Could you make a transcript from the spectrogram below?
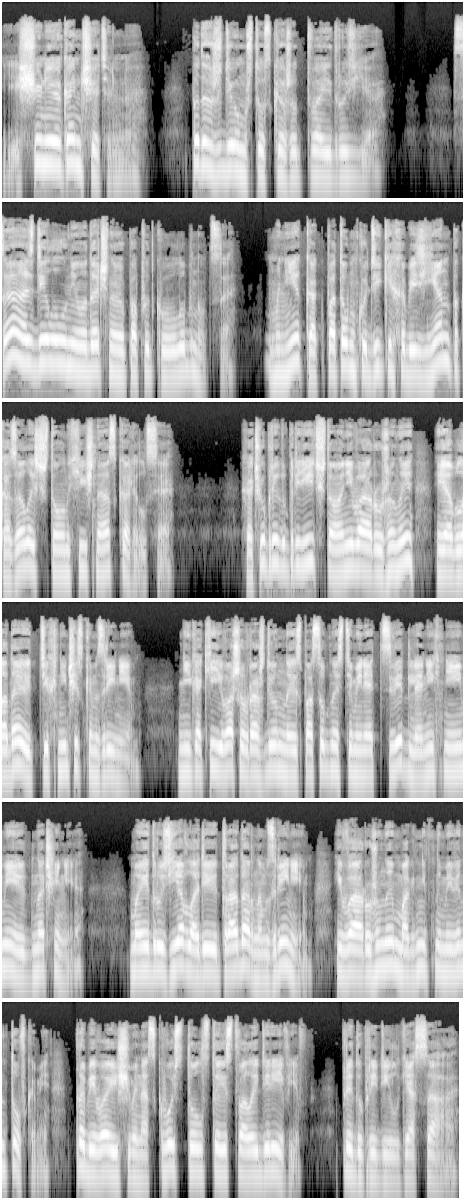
Еще не окончательно. Подождем, что скажут твои друзья. Са сделал неудачную попытку улыбнуться. Мне, как потомку диких обезьян, показалось, что он хищно оскалился. Хочу предупредить, что они вооружены и обладают техническим зрением — Никакие ваши врожденные способности менять цвет для них не имеют значения. Мои друзья владеют радарным зрением и вооружены магнитными винтовками, пробивающими насквозь толстые стволы деревьев», — предупредил я Саа.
